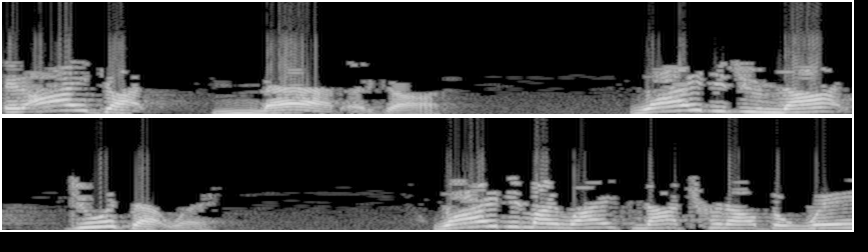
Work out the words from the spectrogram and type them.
And I got mad at God. Why did you not do it that way? Why did my life not turn out the way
